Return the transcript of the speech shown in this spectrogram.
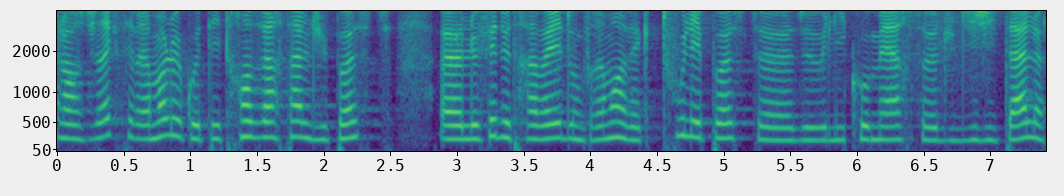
Alors je dirais que c'est vraiment le côté transversal du poste, euh, le fait de travailler donc vraiment avec tous les postes euh, de l'e-commerce, euh, du digital,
